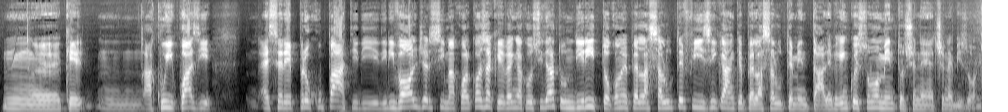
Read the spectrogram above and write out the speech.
mh, mm, eh, che, mh, mm, a cui quasi essere preoccupati di, di, rivolgersi, ma qualcosa che venga considerato un diritto come per la salute fisica, anche per la salute mentale, perché in questo momento ce n'è, ce n'è bisogno.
